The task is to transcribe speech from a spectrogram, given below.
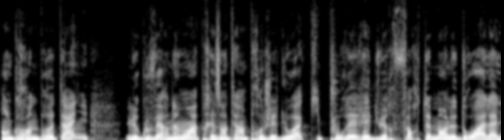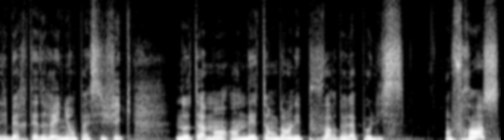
En Grande-Bretagne, le gouvernement a présenté un projet de loi qui pourrait réduire fortement le droit à la liberté de réunion pacifique, notamment en étendant les pouvoirs de la police. En France,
